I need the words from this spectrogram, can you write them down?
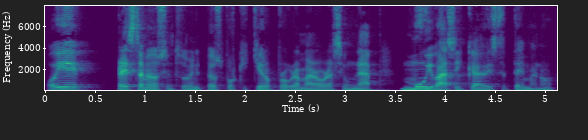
oye, préstame 200 mil pesos porque quiero programar ahora sí una app muy básica de este tema, ¿no?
